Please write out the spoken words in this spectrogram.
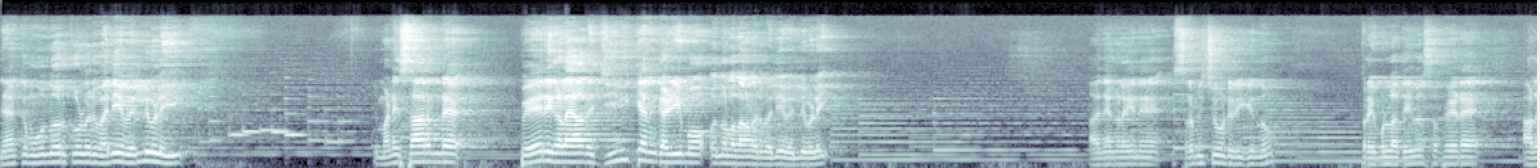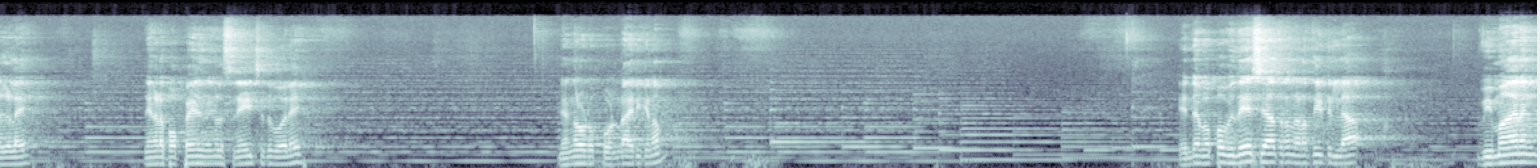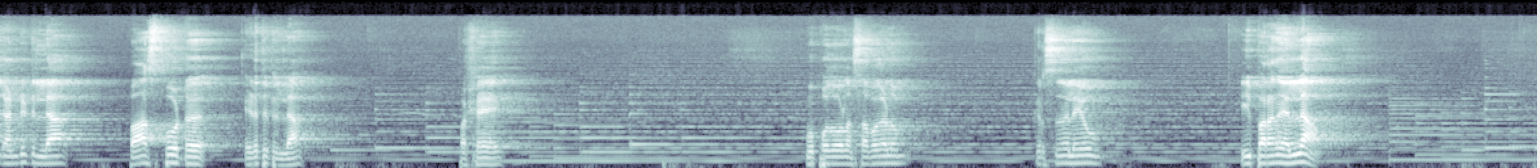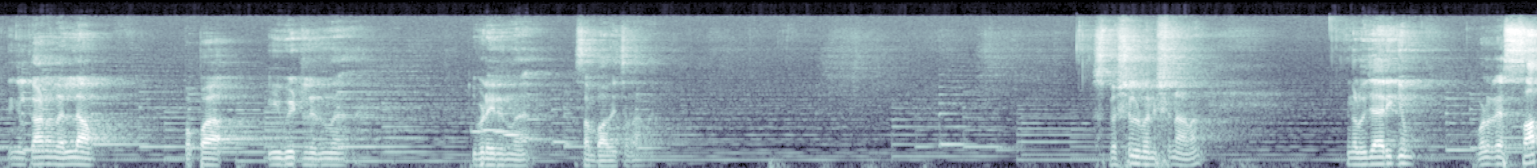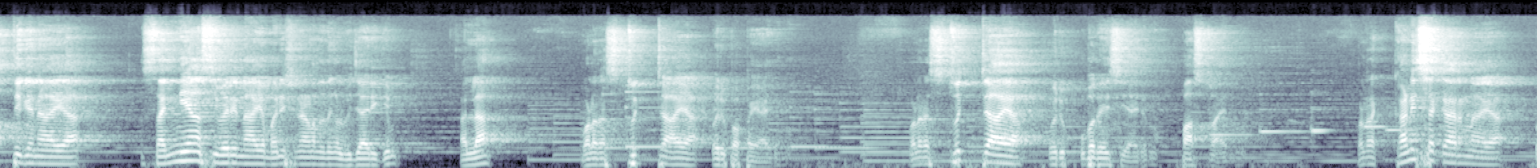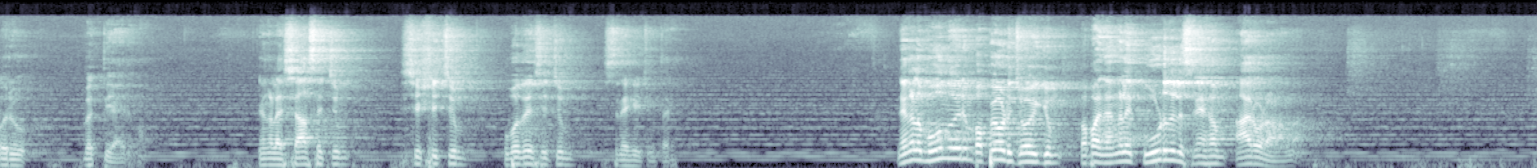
ഞങ്ങൾക്ക് മൂന്നുപേർക്കുള്ള ഒരു വലിയ വെല്ലുവിളി ഈ മണിസാറിന്റെ പേര് കളയാതെ ജീവിക്കാൻ കഴിയുമോ എന്നുള്ളതാണ് ഒരു വലിയ വെല്ലുവിളി. അത് ഞങ്ങളിങ്ങനെ ശ്രമിച്ചുകൊണ്ടിരിക്കുന്നു. പ്രിയമുള്ള ദൈവസഭയുടെ ആളുകളെ ഞങ്ങളുടെ പപ്പയെ നിങ്ങൾ സ്നേഹിച്ചതുപോലെ ഞങ്ങളോടൊപ്പം ഉണ്ടായിരിക്കണം. എന്റെ പപ്പ വിദേശയാത്ര നടത്തിയിട്ടില്ല വിമാനം കണ്ടിട്ടില്ല പാസ്പോർട്ട് എടുത്തിട്ടില്ല. പക്ഷേ മുപ്പതോളം സഭകളും ക്രിസ്തുനിലയവും ഈ പറഞ്ഞ എല്ലാം നിങ്ങൾ കാണുന്നതെല്ലാം പപ്പ ഈ വീട്ടിലിരുന്ന് ഇവിടെ ഇരുന്ന് സമ്പാദിച്ചതാണ്. സ്പെഷ്യൽ മനുഷ്യനാണ്. നിങ്ങൾ വിചാരിക്കും വളരെ സാത്വികനായ സന്യാസിവരനായ മനുഷ്യനാണെന്ന് നിങ്ങൾ വിചാരിക്കും. അല്ല വളരെ സ്ട്രിക്റ്റായ ഒരു പപ്പയായിരുന്നു. വളരെ സ്ട്രിക്റ്റായ ഒരു ഉപദേശിയായിരുന്നു പാസ്റ്ററായിരുന്നു. വളരെ കണിശക്കാരനായ ഒരു വ്യക്തിയായിരുന്നു. ഞങ്ങളെ ശാസിച്ചും ശിക്ഷിച്ചും ഉപദേശിച്ചും സ്നേഹിച്ചും തരും. ഞങ്ങൾ മൂന്നുപേരും പപ്പയോട് ചോദിക്കും പപ്പ ഞങ്ങളിൽ കൂടുതൽ സ്നേഹം ആരോടാണെന്ന്?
